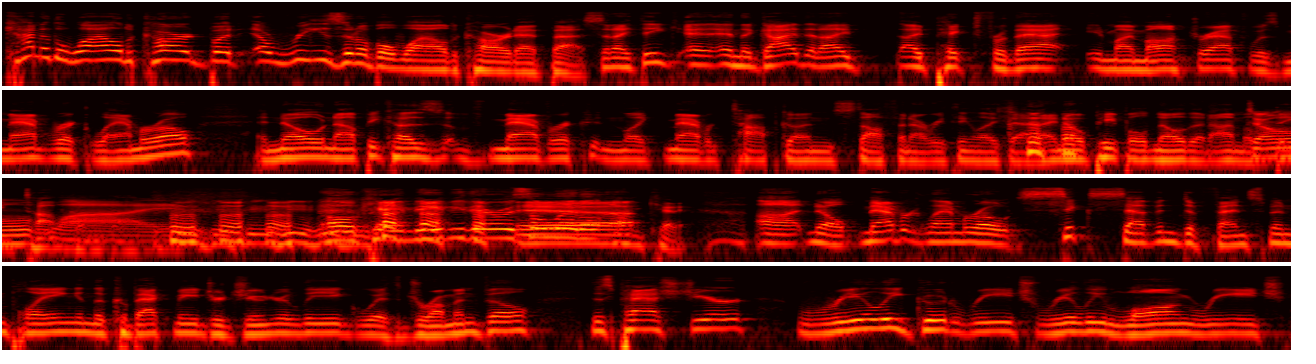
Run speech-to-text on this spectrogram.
kind of the wild card, but a reasonable wild card at best. And I think, and, and, the guy that I, I picked for that in my mock draft was Maverick Lamoureux. And no, not because of Maverick and like Maverick Top Gun stuff and everything like that. I know people know that I'm a Don't big Top lie. Gun guy. okay, maybe there was a little. I'm kidding. Uh, no, Maverick Lamoureux, six seven defenseman playing in the Quebec Major Junior League with Drummondville this past year. Really good reach, really long reach.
